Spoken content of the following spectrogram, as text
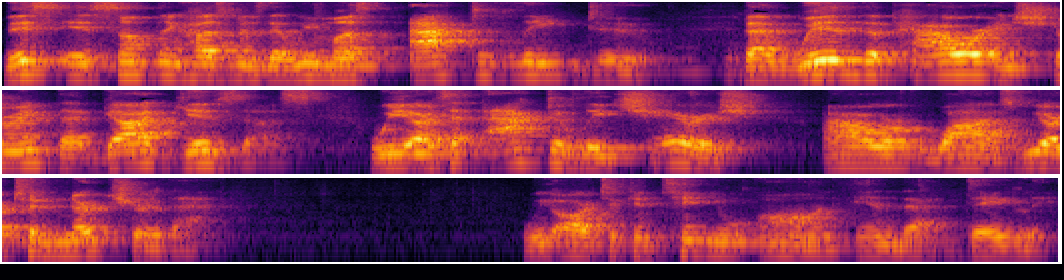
This is something, husbands, that we must actively do. That with the power and strength that God gives us, we are to actively cherish our wives. We are to nurture that. We are to continue on in that daily.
